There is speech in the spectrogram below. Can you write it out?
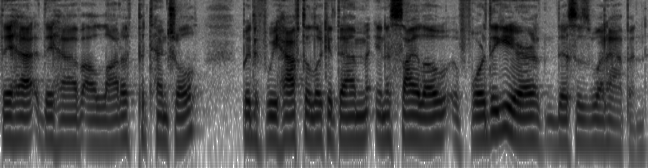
They have they have a lot of potential. But if we have to look at them in a silo for the year, this is what happened.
